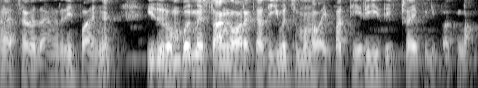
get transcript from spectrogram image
மேட்ச் ஆகுதாங்கிறதையும் பாருங்கள் இது ரொம்பவுமே ஸ்ட்ராங்காக வரக்கு அதிகபட்சமான வாய்ப்பாக தெரியுது. ட்ரை பண்ணி பார்க்கலாம்.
